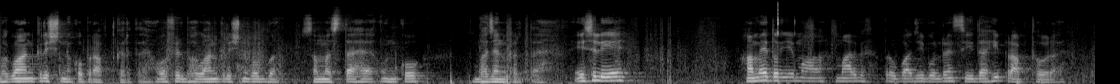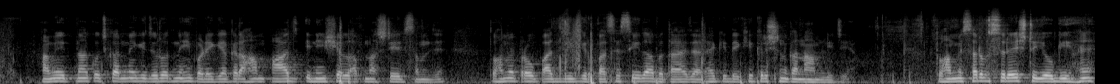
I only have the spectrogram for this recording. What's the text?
भगवान कृष्ण को प्राप्त करता है। और फिर भगवान कृष्ण को समझता है, उनको भजन करता है। इसलिए हमें तो ये मार्ग प्रभुपा जी बोल रहे हैं, सीधा ही प्राप्त हो रहा है। हमें इतना कुछ करने की ज़रूरत नहीं पड़ेगी, अगर हम आज इनिशियल अपना स्टेज समझें। तो हमें प्रभुपाद जी की कृपा से सीधा बताया जा रहा है कि देखिए, कृष्ण का नाम लीजिए। तो हमें सर्वश्रेष्ठ योगी हैं,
